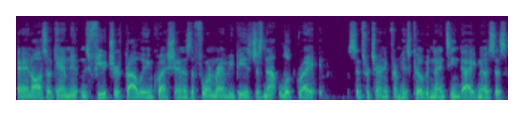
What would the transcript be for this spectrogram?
And also, Cam Newton's future is probably in question as the former MVP has just not looked right since returning from his COVID 19 diagnosis.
